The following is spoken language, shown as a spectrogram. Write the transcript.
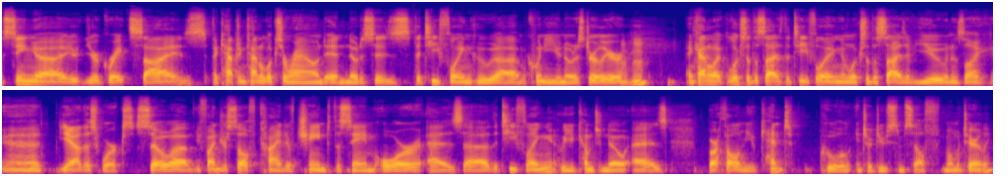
seeing uh, your, your great size, the captain kind of looks around and notices the tiefling who um, Quinny you noticed earlier, and kind of like looks at the size of the tiefling and looks at the size of you and is like, eh, "Yeah, this works." So uh, you find yourself kind of chained to the same oar as uh, the tiefling, who you come to know as Bartholomew Kent, who will introduce himself momentarily.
